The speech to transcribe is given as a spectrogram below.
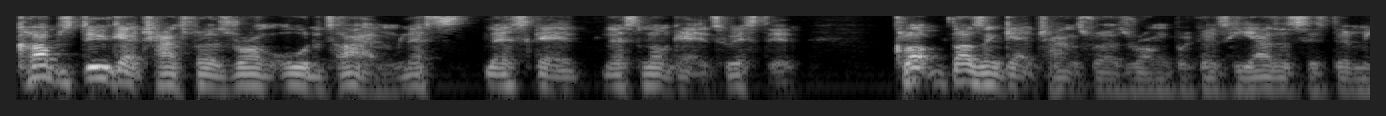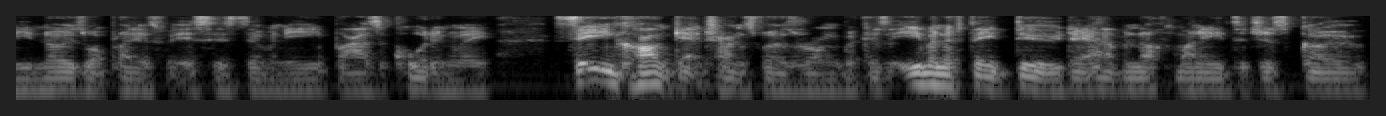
clubs do get transfers wrong all the time. Let's let's get let's not get it twisted. Klopp doesn't get transfers wrong because he has a system. He knows what players for his system, and he buys accordingly. City can't get transfers wrong because even if they do, they have enough money to just go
